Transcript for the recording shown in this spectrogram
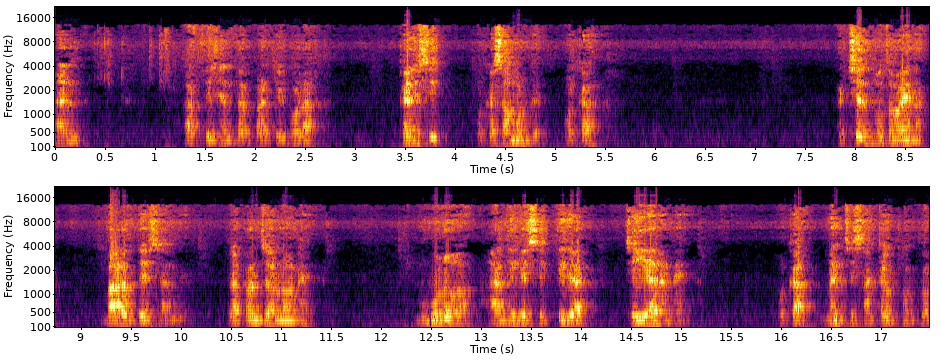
and Bharatiya Janata party కూడా కలిసి ఒక సమగ్ర ఒక అత్యద్భుతమైన భారతదేశాన్ని ప్రపంచంలోనే మూడవ ఆర్థిక శక్తిగా చేయాలనే ఒక మంచి సంకల్పంతో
